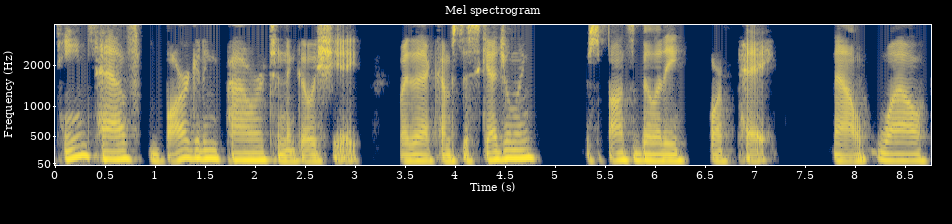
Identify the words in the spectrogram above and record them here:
teens have bargaining power to negotiate, whether that comes to scheduling, responsibility, or pay. Now, while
